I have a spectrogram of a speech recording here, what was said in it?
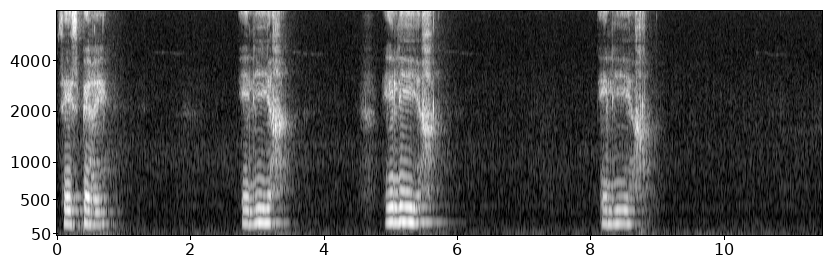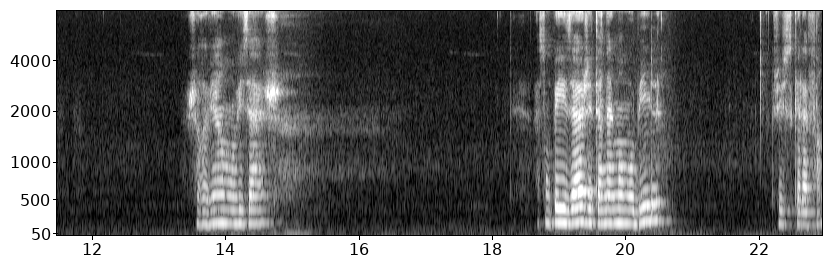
c'est espérer. Élire, élire, élire. Je reviens à mon visage. Son paysage éternellement mobile jusqu'à la fin.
